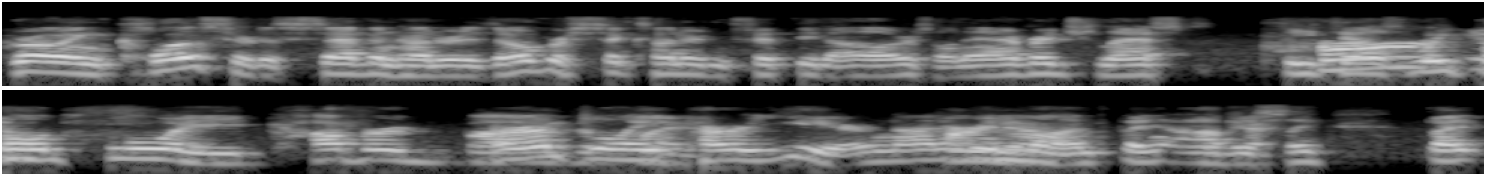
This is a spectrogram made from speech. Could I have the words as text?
growing closer to 700. It's over $650 on average. Last details per we pulled employee covered by per employee per year, not Per every year. month, but obviously. But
